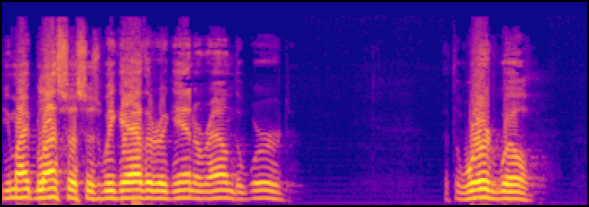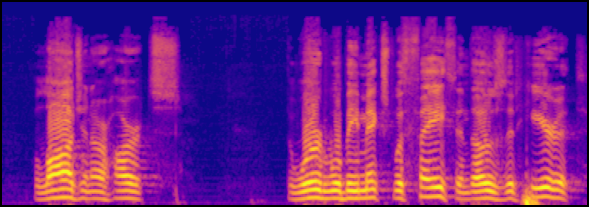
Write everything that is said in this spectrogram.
you might bless us as we gather again around the Word, that the Word will lodge in our hearts the word will be mixed with faith in those that hear it,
